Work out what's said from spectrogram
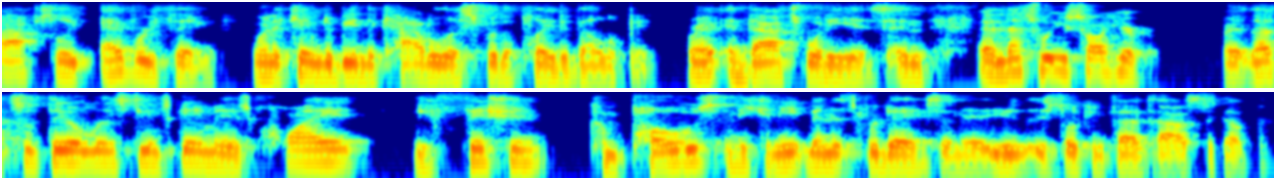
absolutely everything when it came to being the catalyst for the play developing, right? And that's what he is, and and that's what you saw here, right? That's what Theo Lindstein's game is: quiet, efficient, composed, and he can eat minutes for days, and he's looking fantastic up there.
